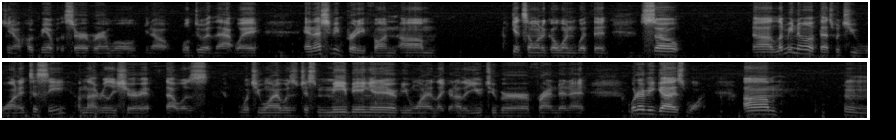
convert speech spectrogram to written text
you know hook me up with a server, and we'll you know we'll do it that way, and that should be pretty fun. Um, get someone to go in with it. So uh, let me know if that's what you wanted to see. I'm not really sure if that was what you wanted was just me being in it, or if you wanted like another YouTuber or friend in it. Whatever you guys want. Um, Hmm.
